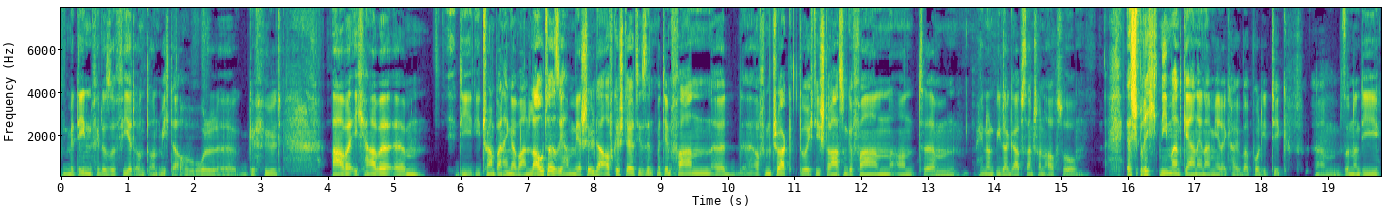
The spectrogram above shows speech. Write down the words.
mit denen philosophiert und, und mich da auch wohl äh, gefühlt. Aber ich habe ähm, die, die Trump-Anhänger waren lauter, sie haben mehr Schilder aufgestellt, sie sind mit den Fahnen äh, auf dem Truck durch die Straßen gefahren und ähm, hin und wieder gab es dann schon auch so. Es spricht niemand gerne in Amerika über Politik, ähm, sondern die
